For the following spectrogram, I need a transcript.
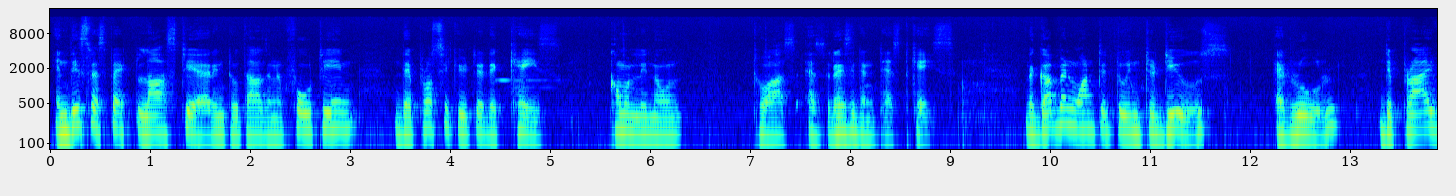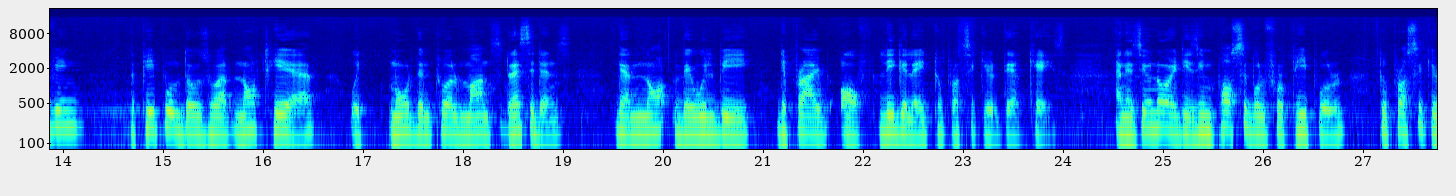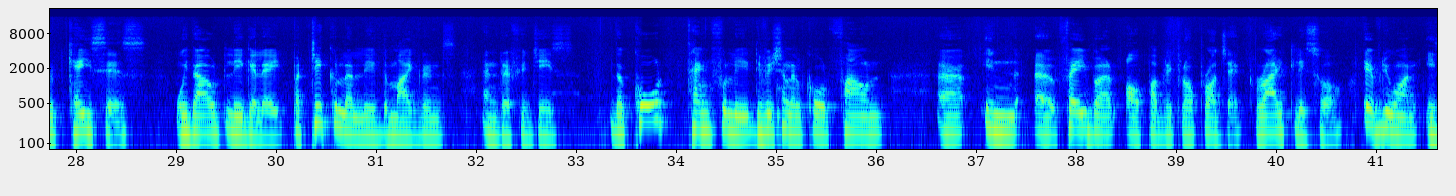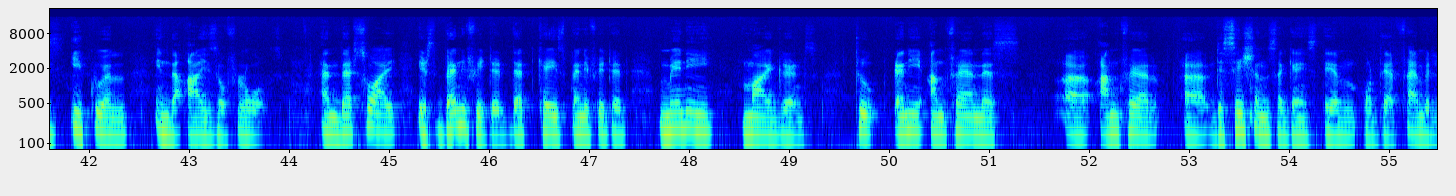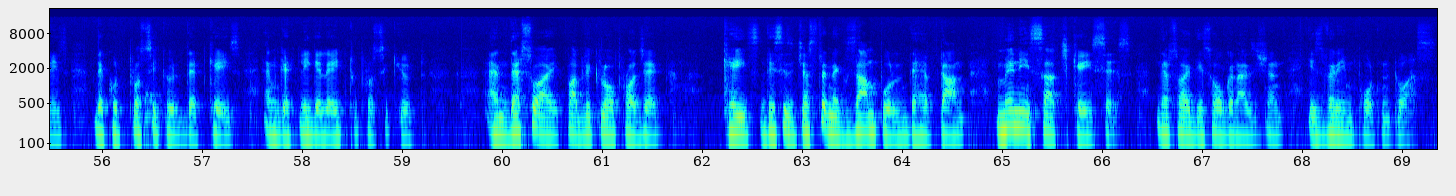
In this respect, last year in 2014, they prosecuted a case commonly known to us as resident test case. The government wanted to introduce a rule depriving the people, those who are not here with more than 12 months residence, they, are not, they will be deprived of legal aid to prosecute their case. And as you know, it is impossible for people to prosecute cases without legal aid, particularly the migrants and refugees. The court, thankfully, divisional court found uh, in uh, favor of public law project, rightly so. Everyone is equal in the eyes of laws. And that's why it's benefited, that case benefited many migrants to any unfairness, uh, unfair uh, decisions against them or their families, they could prosecute that case and get legal aid to prosecute. And that's why Public Law Project case, this is just an example, they have done many such cases. That's why this organization is very important to us.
